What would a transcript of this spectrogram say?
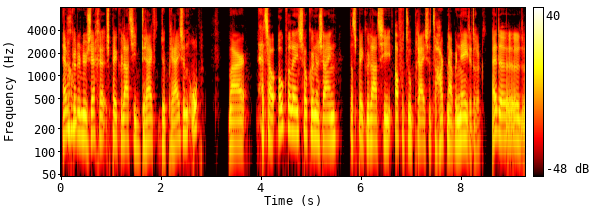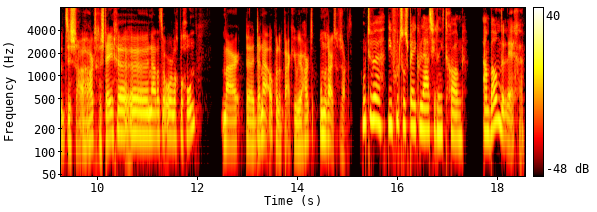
Hè, we kunnen nu zeggen, speculatie drijft de prijzen op. Maar het zou ook wel eens zo kunnen zijn dat speculatie af en toe prijzen te hard naar beneden drukt. Hè, de, het is hard gestegen eh, nadat de oorlog begon. Maar eh, daarna ook wel een paar keer weer hard onderuit gezakt. Moeten we die voedselspeculatie dan niet gewoon aan banden leggen?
